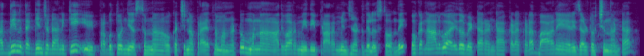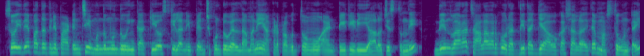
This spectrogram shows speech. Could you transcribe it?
రద్దీని తగ్గించడానికి ఈ ప్రభుత్వం చేస్తున్న ఒక చిన్న ప్రయత్నం అన్నట్టు మొన్న ఆదివారం ఇది ప్రారంభించినట్టు తెలుస్తోంది. ఒక నాలుగు ఐదో పెట్టారంట అక్కడక్కడ బాగానే రిజల్ట్ వచ్చిందంట. సో ఇదే పద్ధతిని పాటించి ముందు ముందు ఇంకా కియోస్కిలని పెంచుకుంటూ వెళ్దామని అక్కడ ప్రభుత్వము అండ్ టీటీడీ ఆలోచిస్తుంది. దీని ద్వారా చాలా వరకు రద్దీ తగ్గే అవకాశాలు అయితే మస్తు ఉంటాయి.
